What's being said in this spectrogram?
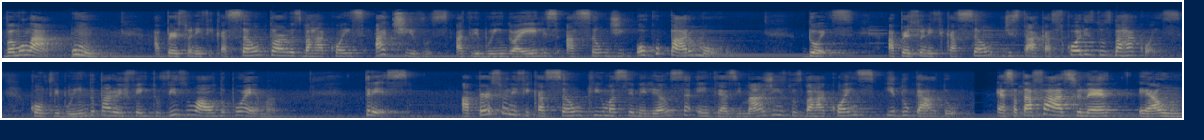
Vamos lá. 1. Um, a personificação torna os barracões ativos, atribuindo a eles a ação de ocupar o morro. 2. A personificação destaca as cores dos barracões, contribuindo para o efeito visual do poema. 3. A personificação cria uma semelhança entre as imagens dos barracões e do gado. Essa tá fácil, né? É a 1.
